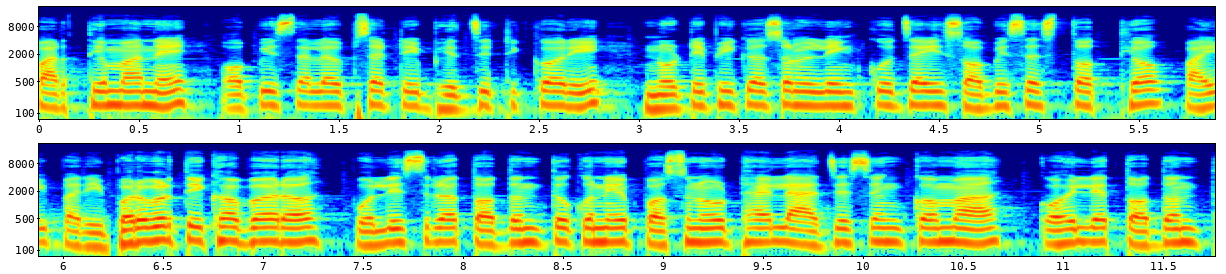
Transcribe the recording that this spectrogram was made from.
ପ୍ରାର୍ଥୀମାନେ ଅଫିସିଆଲ ୱେବସାଇଟ୍ ଭିଜିଟ୍ କରି ନୋଟିଫିକେସନ୍ ଲିଙ୍କକୁ ଯାଇ ସବିଶେଷ ତଥ୍ୟ ପାଇପାରିବେ। ପରବର୍ତ୍ତୀ ଖବର ପୋଲିସର ତଦନ୍ତକୁ ନେଇ ପ୍ରଶ୍ନ ଉଠାଇଲେ ଆଜେଶଙ୍କ ମା କହିଲେ ତଦନ୍ତ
